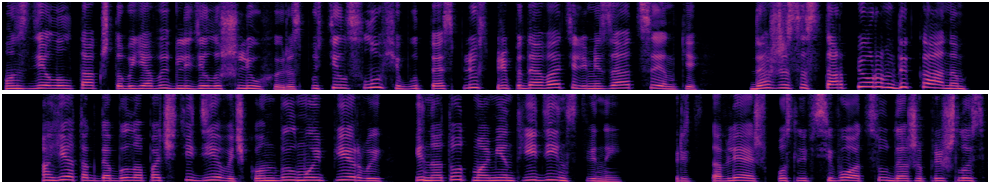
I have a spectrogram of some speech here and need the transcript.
Он сделал так, чтобы я выглядела шлюхой, распустил слухи, будто я сплю с преподавателями за оценки – даже со старпером-деканом. А я тогда была почти девочка, он был мой первый и на тот момент единственный. Представляешь, после всего отцу даже пришлось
